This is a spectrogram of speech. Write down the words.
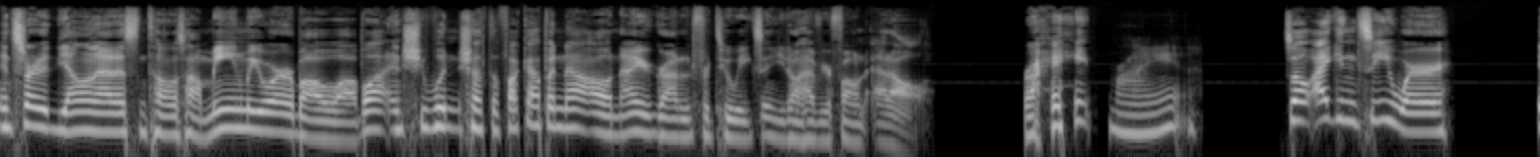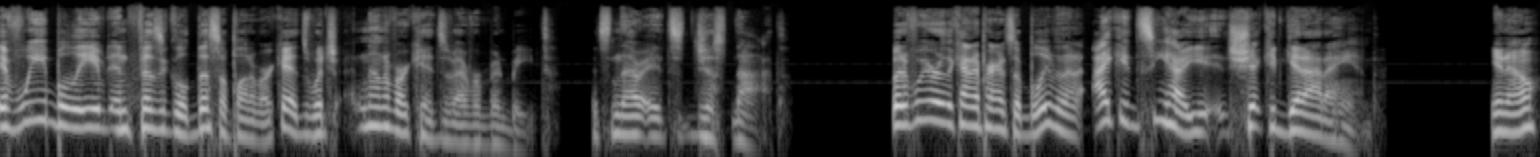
and started yelling at us and telling us how mean we were, blah, blah, blah, blah. And she wouldn't shut the fuck up. And now, oh, now you're grounded for two weeks and you don't have your phone at all, right? Right. So I can see where if we believed in physical discipline of our kids, which none of our kids have ever been beat. It's never it's just not. But if we were the kind of parents that believed in that, I could see how you shit could get out of hand. You know?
